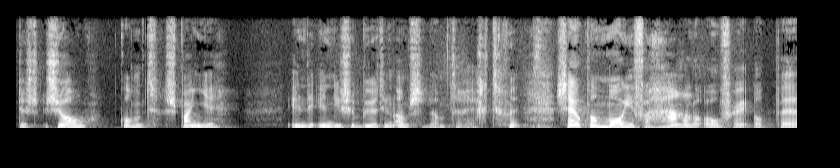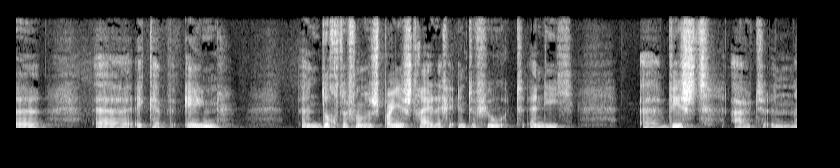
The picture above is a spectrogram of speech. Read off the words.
Dus zo komt Spanje in de Indische buurt in Amsterdam terecht. er zijn ook wel mooie verhalen over op. Uh, uh, ik heb één, een dochter van een Spanje-strijder geïnterviewd en die uh, wist uit een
